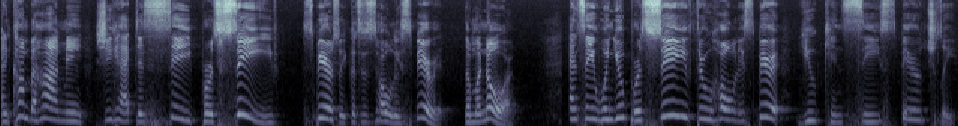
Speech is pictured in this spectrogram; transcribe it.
and come behind me, she had to see, perceive spiritually, because it's Holy Spirit, the menorah. And see, when you perceive through Holy Spirit, you can see spiritually.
